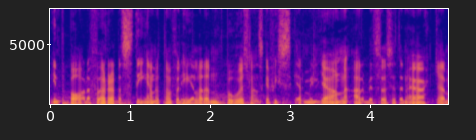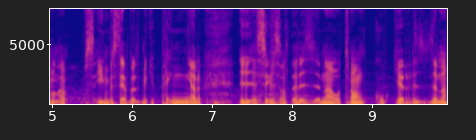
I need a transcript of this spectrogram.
inte bara för Röda Sten utan för hela den bohuslänska fiskarmiljön. Arbetslösheten ökar, man har investerat väldigt mycket pengar i sillsalterierna och trankokerierna.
